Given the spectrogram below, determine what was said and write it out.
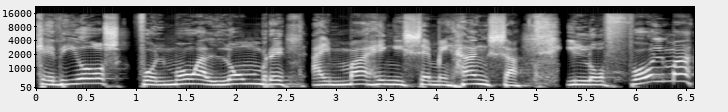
que Dios formó al hombre a imagen y semejanza y lo forma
